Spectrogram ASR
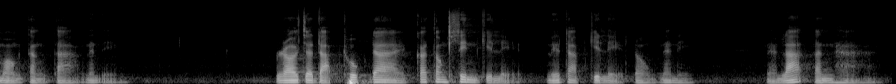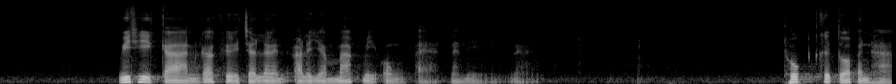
หมองต่าง ๆ นั่นเอง เราจะดับทุกข์ได้ก็ต้องสิ้นกิเลสหรือดับกิเลสลงนั่นเองนะละตัณหา วิธีการก็คือเจริญอริยมรรคมีองค์ 8 นั่นเองนะทุกข์คือตัวปัญหา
